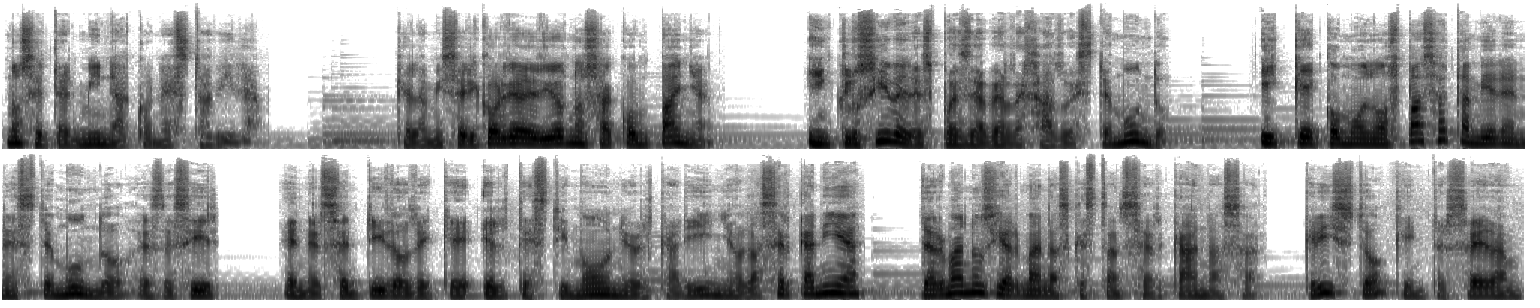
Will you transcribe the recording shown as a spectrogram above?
no se termina con esta vida, que la misericordia de Dios nos acompaña, inclusive después de haber dejado este mundo, y que como nos pasa también en este mundo, es decir, en el sentido de que el testimonio, el cariño, la cercanía de hermanos y hermanas que están cercanas a Cristo, que intercedan,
